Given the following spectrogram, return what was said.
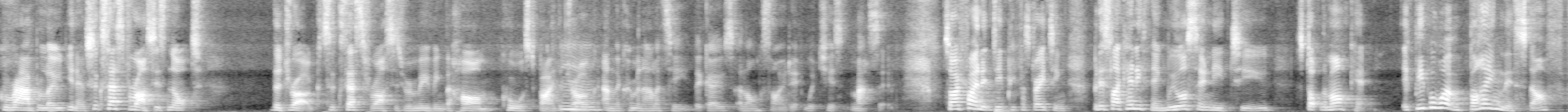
grab load, you know, success for us is not the drug. Success for us is removing the harm caused by the drug mm. and the criminality that goes alongside it, which is massive. So I find it deeply frustrating. But it's like anything, we also need to stop the market. If people weren't buying this stuff,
